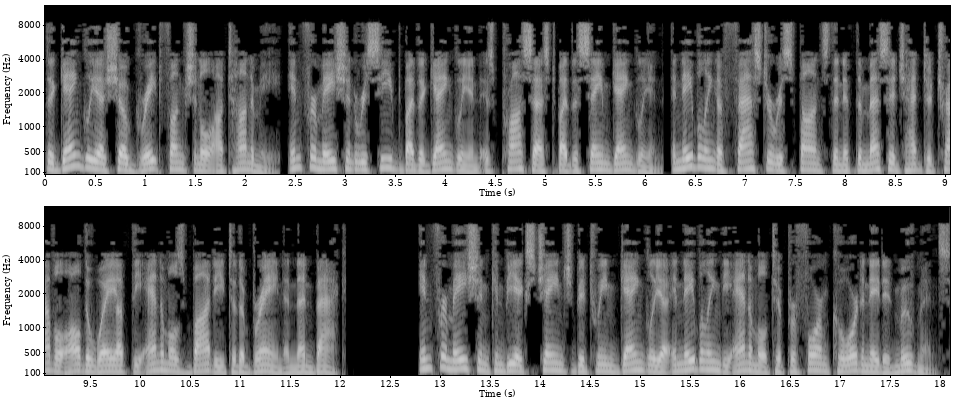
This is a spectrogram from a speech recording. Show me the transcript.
The ganglia show great functional autonomy. Information received by the ganglion is processed by the same ganglion, enabling a faster response than if the message had to travel all the way up the animal's body to the brain and then back. Information can be exchanged between ganglia enabling the animal to perform coordinated movements.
